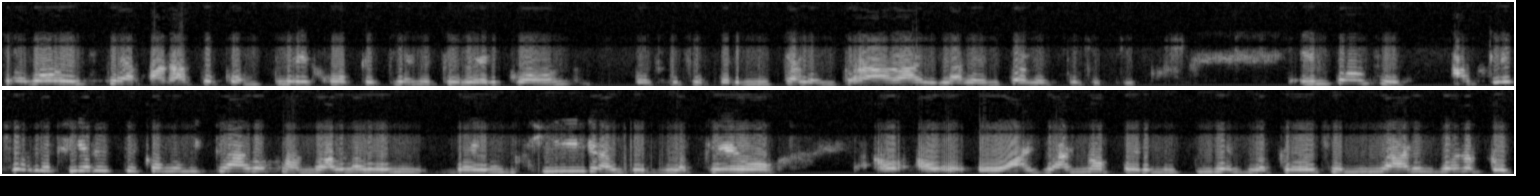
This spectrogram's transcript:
todo este aparato complejo que tiene que ver con pues que se permita la entrada y la venta de estos equipos. Entonces, ¿a qué se refiere este comunicado cuando habla de, urgir al desbloqueo o, o, o, a ya no permitir el bloqueo de celulares? Bueno, pues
